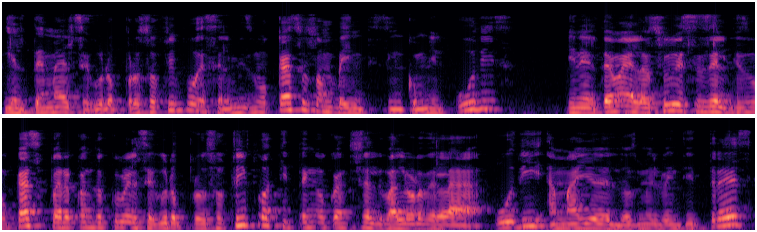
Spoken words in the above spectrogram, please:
Y el tema del seguro prosofipo es el mismo caso, son 25 mil UDIs y en el tema de las UDIs es el mismo caso, pero cuánto cubre el seguro Prosofipo, aquí tengo cuánto es el valor de la UDI a mayo del 2023.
